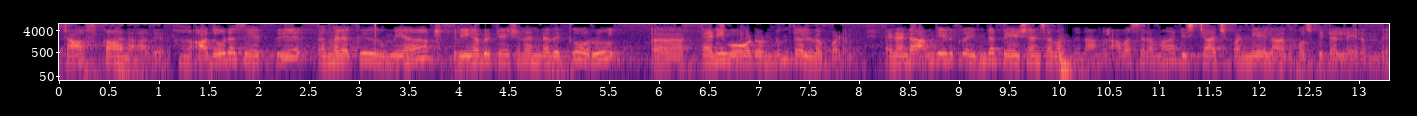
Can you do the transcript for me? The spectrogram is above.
ஸ்டாஃப் காணாது அதோட சேர்த்து எங்களுக்கு உண்மையா ரீஹபிலிட்டேஷன்ன்றதுக்கு ஒரு தனி வார்டு ஒன்றும் தேவைப்படும். என்னண்டா அங்கே இருக்கிற இந்த பேஷண்ட்ஸை வந்து நாங்கள் அவசரமாக டிஸ்சார்ஜ் பண்ணே இல்லாத ஹாஸ்பிட்டலில் இருந்து.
